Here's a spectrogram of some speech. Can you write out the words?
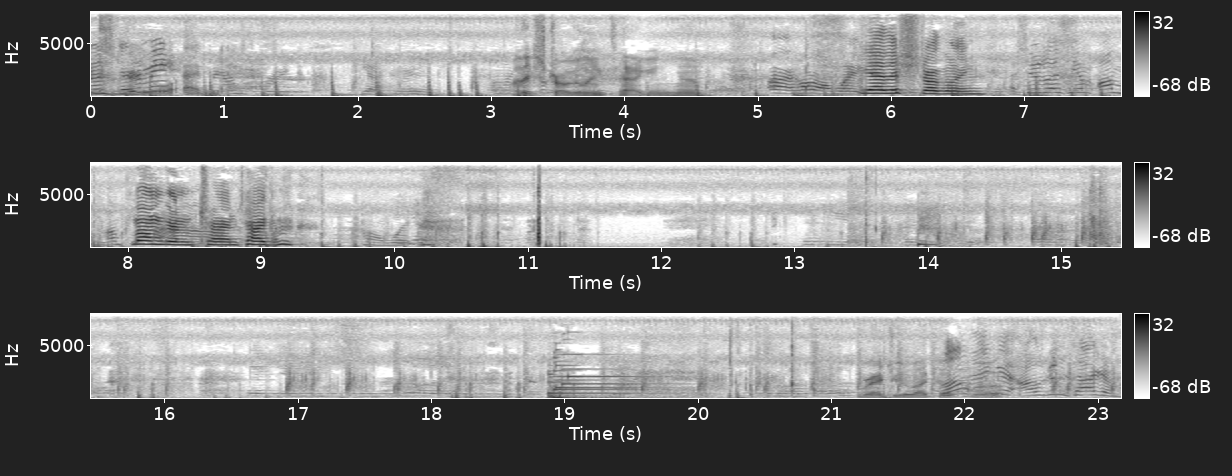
No, this scare video me? will end. Are they struggling tagging him? Alright, hold on, wait. Yeah, they're struggling, As soon as I see him, I'm, I'm but I'm gonna try and tag him. Oh, wait. Read you like Well, book. I was gonna tag him.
